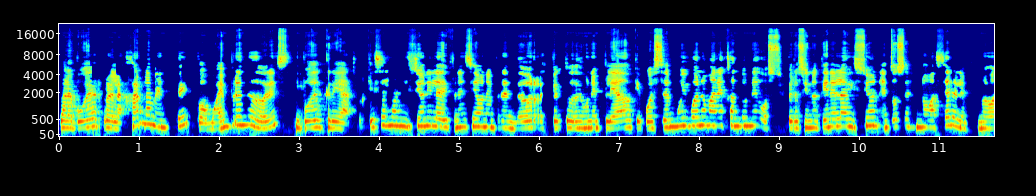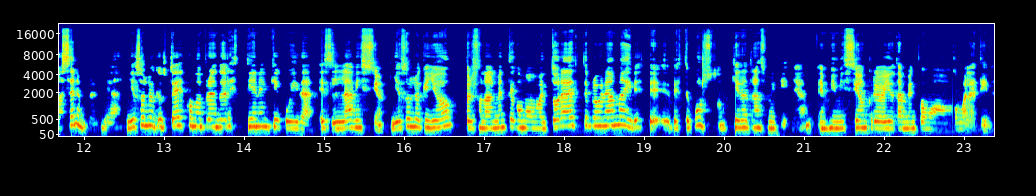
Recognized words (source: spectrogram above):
para poder relajar la mente como emprendedores y poder crear, porque esa es la misión y la diferencia de un emprendedor respecto de un empleado que puede ser muy bueno manejando un negocio, pero si no tiene la visión, entonces no va a ser el em, no va a ser emprendedor. Y eso es lo que ustedes como emprendedores tienen que cuidar, es la visión. Y eso es lo que yo personalmente como mentora de este programa y de este, de este curso quiero transmitir. ¿ya? Es mi misión, creo yo, también como, como latina.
